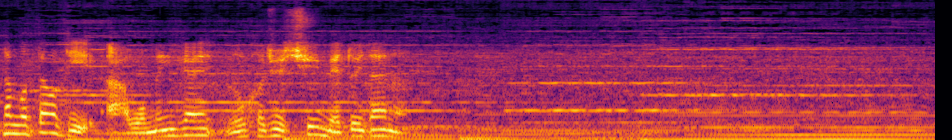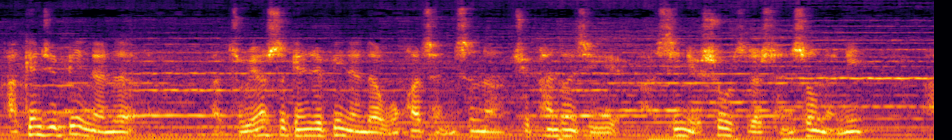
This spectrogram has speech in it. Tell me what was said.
那么到底啊，我们应该如何去区别对待呢？啊，根据病人的啊，主要是根据病人的文化层次呢，去判断其心理素质的承受能力。啊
